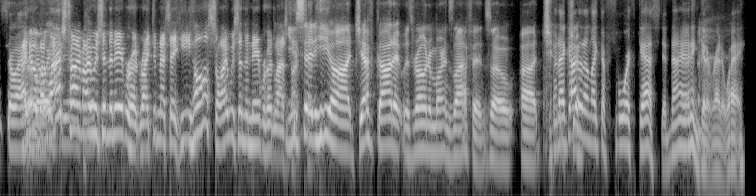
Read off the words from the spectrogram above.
so I, I know, no but last time I was in the neighborhood, right? Didn't I say hee haw? So I was in the neighborhood last You time. You said he uh Jeff got it with Rowan and Martin's Laugh-In. So uh But I got it on like the fourth guest, didn't I? I didn't get it right away.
